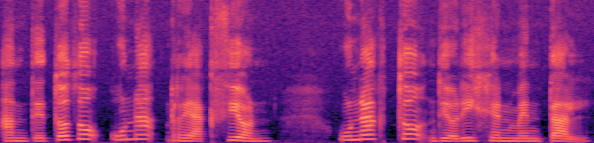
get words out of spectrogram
ante todo una reacción, un acto de origen mental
